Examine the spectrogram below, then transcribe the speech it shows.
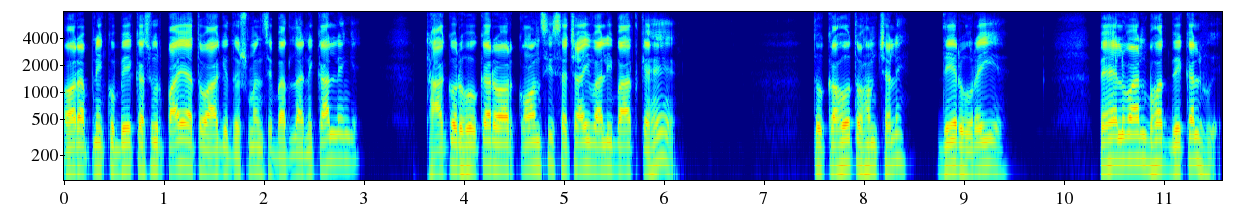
और अपने को बेकसूर पाया तो आगे दुश्मन से बदला निकाल लेंगे। ठाकुर होकर और कौन सी सच्चाई वाली बात कहें? तो कहो तो हम चलें, देर हो रही है। पहलवान बहुत बेकल हुए।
